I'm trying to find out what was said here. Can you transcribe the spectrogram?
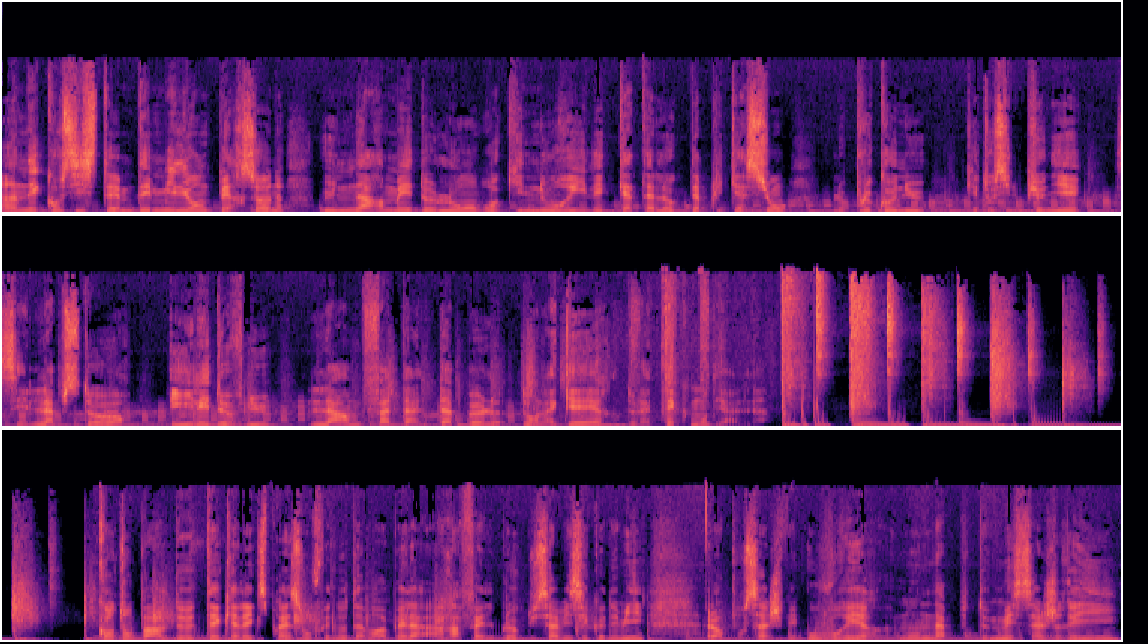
un écosystème, des millions de personnes, une armée de l'ombre qui nourrit les catalogues d'applications. Le plus connu, qui est aussi le pionnier, c'est l'App Store. Et il est devenu l'arme fatale d'Apple dans la guerre de la tech mondiale. Quand on parle de tech à l'Express, on fait notamment appel à Raphaël Bloch du service économie. Alors pour ça, je vais ouvrir mon app de messagerie.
